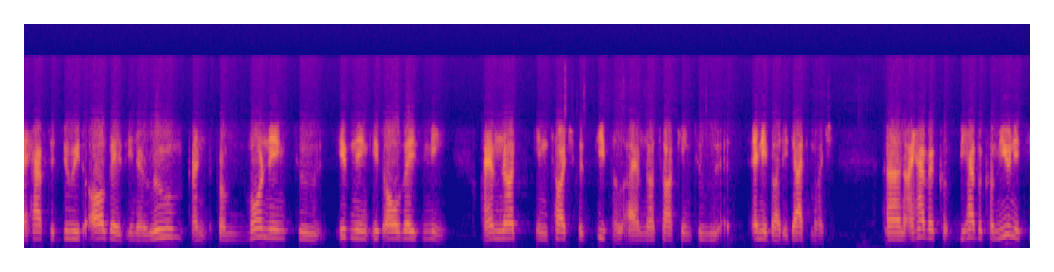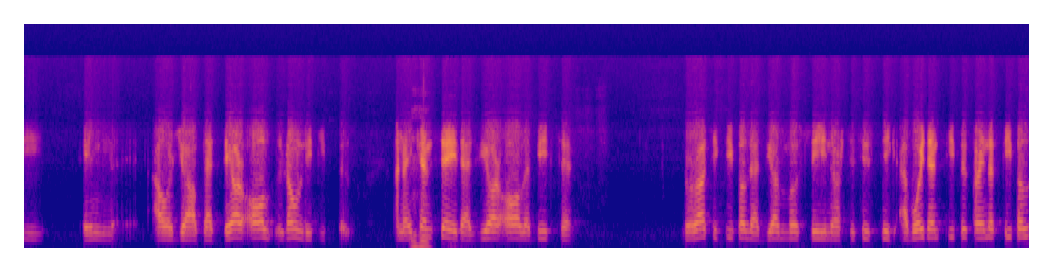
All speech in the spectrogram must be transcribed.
I have to do it always in a room, and from morning to evening, it's always me. I am not in touch with people. I am not talking to anybody that much. And I have a we have a community in our job that they are all lonely people, and I Mhm. can say that we are all a bit. Uh, neurotic people, that we are mostly narcissistic, avoidant people, kind of people.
